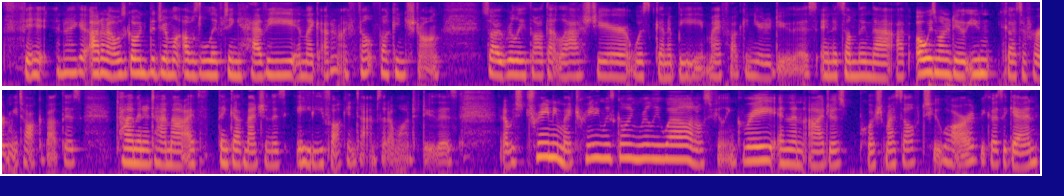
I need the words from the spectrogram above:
fit and I I don't know, I was going to the gym, I was lifting heavy and like I don't know, I felt fucking strong. So I really thought that last year was going to be my fucking year to do this. And it's something that I've always wanted to do. You, you guys have heard me talk about this time in and time out. I think I've mentioned this 80 fucking times that I wanted to do this. And I was training, my training was going really well and I was feeling great and then I just pushed myself too hard because again,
